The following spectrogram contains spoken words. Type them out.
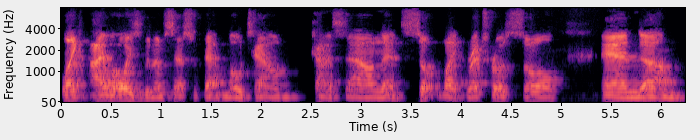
like I've always been obsessed with that Motown kind of sound, that so like retro soul, and um,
